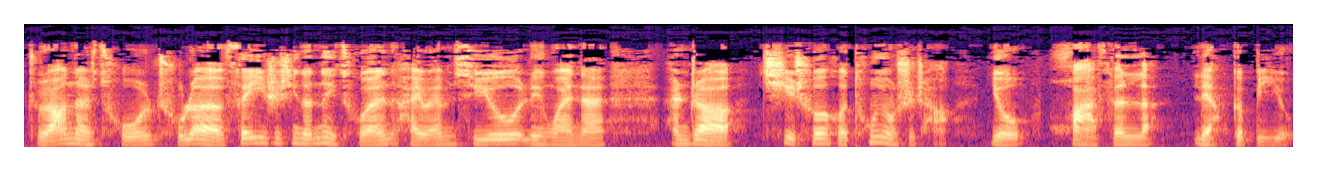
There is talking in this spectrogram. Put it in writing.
主要呢除除了非意识性的内存，还有 MCU，另外呢，按照汽车和通用市场。又划分了两个 BU。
